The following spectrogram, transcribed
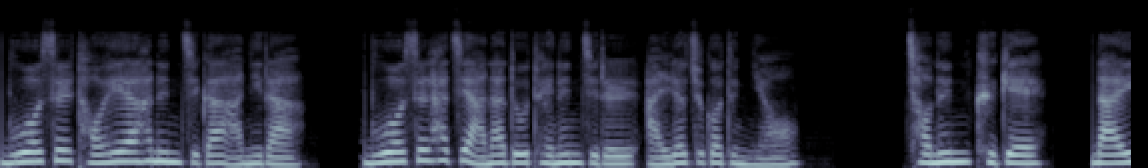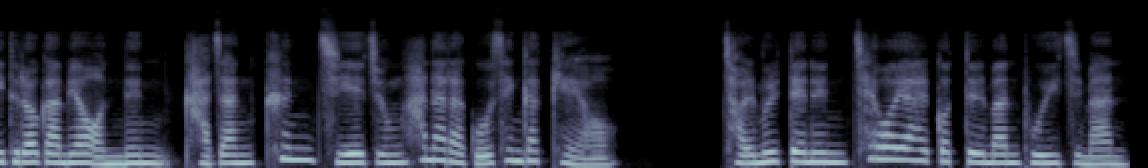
무엇을 더 해야 하는지가 아니라 무엇을 하지 않아도 되는지를 알려주거든요. 저는 그게 나이 들어가며 얻는 가장 큰 지혜 중 하나라고 생각해요. 젊을 때는 채워야 할 것들만 보이지만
